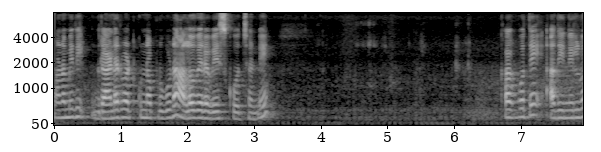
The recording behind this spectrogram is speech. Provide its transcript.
మనం ఇది గ్రైండర్ పట్టుకున్నప్పుడు కూడా అలోవెరా వేసుకోవచ్చండి. కాకపోతే అది నిల్వ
